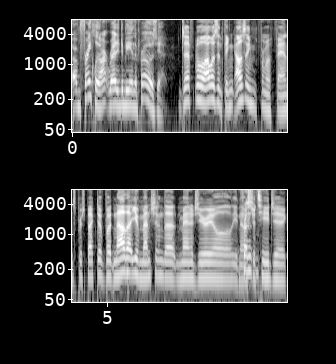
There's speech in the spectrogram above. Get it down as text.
uh, frankly, aren't ready to be in the pros yet. Def- well, I wasn't thinking. I was thinking from a fan's perspective, but now that you've mentioned the managerial, you know, From- strategic,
